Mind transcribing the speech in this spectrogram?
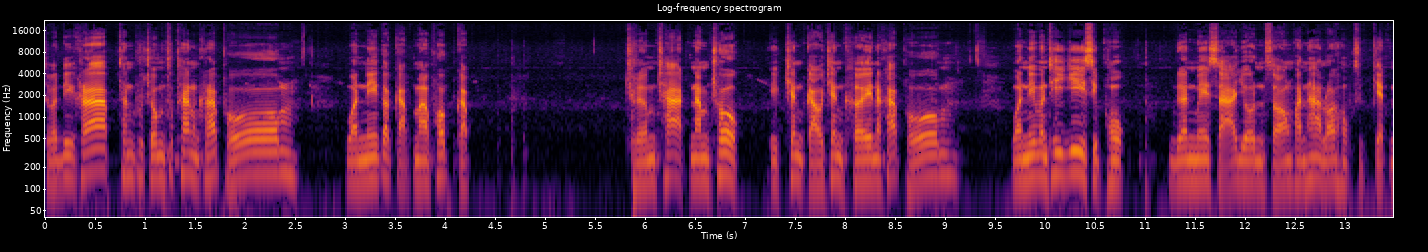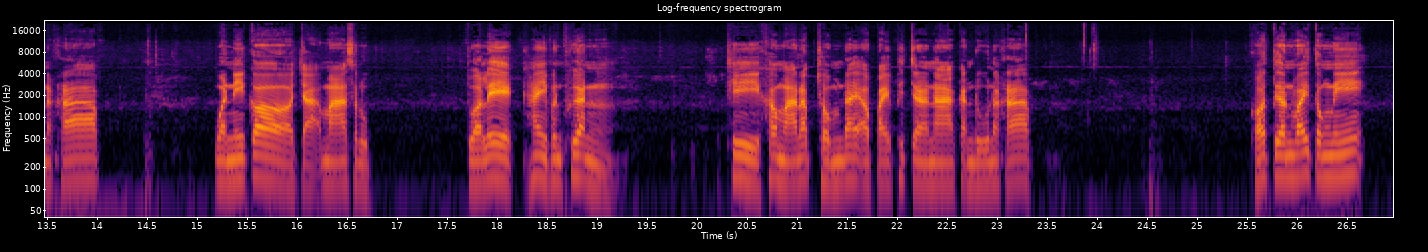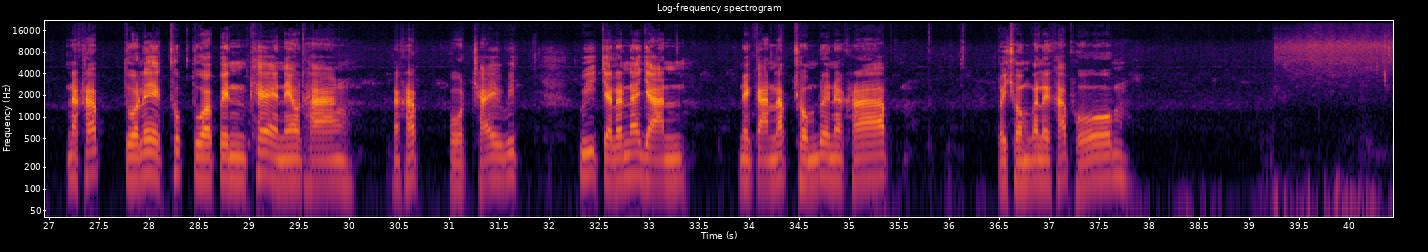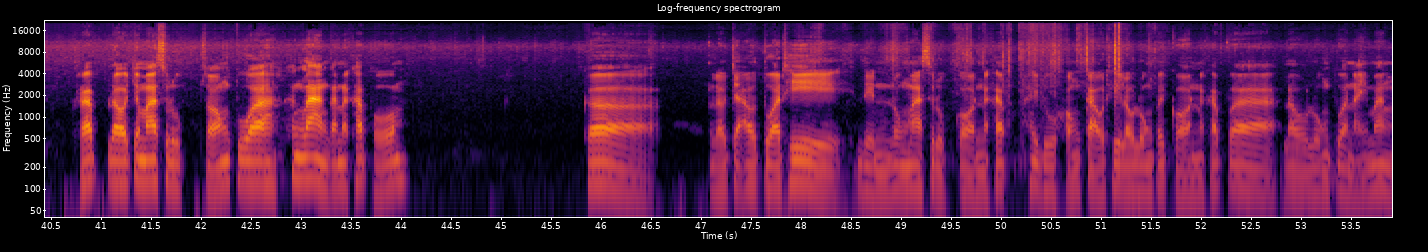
สวัสดีครับ ท่านผู้ชมทุกท่านครับ ผม วันนี้ก็กลับมาพบกับ เฉลิมชาตินำโชค อีกเช่นเก่าเช่นเคยนะครับ ผม วันนี้วันที่ 26 เดือนเมษายน 2567 นะครับ วันนี้ก็จะมาสรุปตัวเลขให้เพื่อนๆ ที่เข้ามารับชมได้เอาไปพิจารณากันดูนะครับ ขอเตือนไว้ตรงนี้นะครับ ตัวเลขทุกตัวเป็นแค่แนวทางนะครับ โปรดใช้วิวิจารณญาณในการรับชมด้วยนะครับ ไปชมกันเลยครับผม ครับเราจะมาสรุปสองตัวข้างล่างกันนะครับผม ก็เราจะเอาตัวที่เด่นลงมาสรุปก่อนนะครับ ให้ดูของเก่าที่เราลงไปก่อนนะครับ ว่าเราลงตัวไหนมั่ง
